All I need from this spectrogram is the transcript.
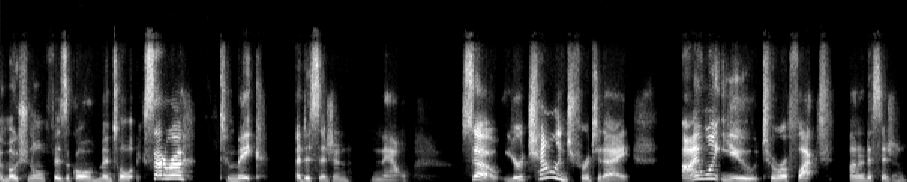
emotional, physical, mental, etc., to make a decision now? So, your challenge for today I want you to reflect on a decision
